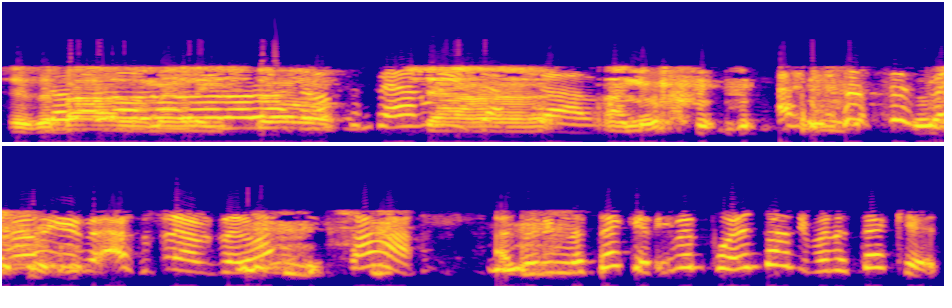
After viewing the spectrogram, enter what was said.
שזה לא, בעל לא, אומר לא, לא, לא, לאשתו, אתה לא תספר לי את זה עכשיו. לא תספר לי את זה עכשיו, זה לא השיחה. אז אני מנתקת, אם אין פואנטה אני מנתקת.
